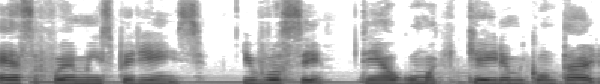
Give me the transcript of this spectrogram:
essa foi a minha experiência. E você, tem alguma que queira me contar?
